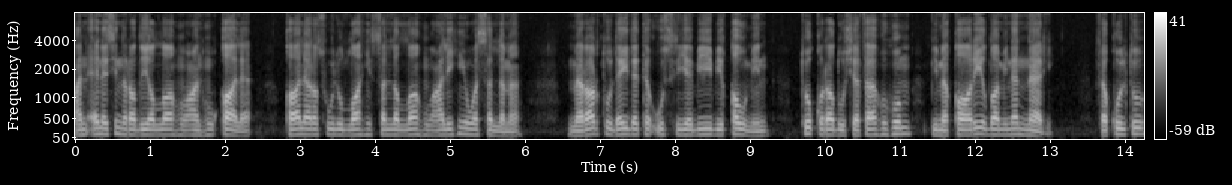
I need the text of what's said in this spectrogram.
عن أنس رضي الله عنه قال قال رسول الله صلى الله عليه وسلم مررت ليلة أسري بي بقوم تقرض شفاههم بمقاريض من النار. فقلت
